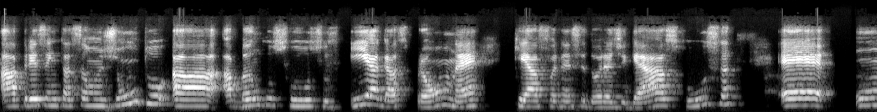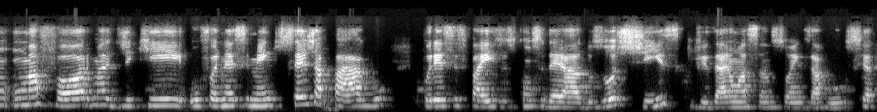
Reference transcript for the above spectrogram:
a apresentação junto a, a bancos russos e a Gazprom, né, que é a fornecedora de gás russa, é um, uma forma de que o fornecimento seja pago por esses países considerados hostis, que fizeram as sanções à Rússia,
